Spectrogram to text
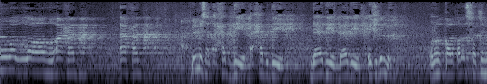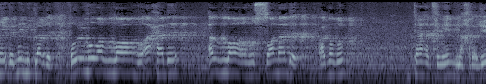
huvallahu əhəd əhəd Bilmirsən, əhəd deyir, əhəb deyir, də deyir, bə deyir, eşidilmir. Onun qalqala sifətini vermək mütləqdir. Qul huvallahu əhəd Allahu saməd Aydın oldu? Tə hərfinin məxrəci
